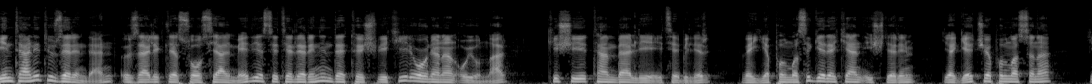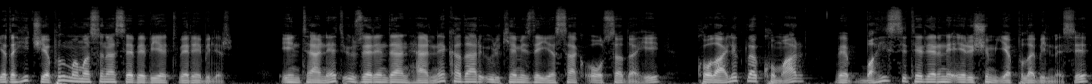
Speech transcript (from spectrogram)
İnternet üzerinden özellikle sosyal medya sitelerinin de teşvikiyle oynanan oyunlar kişiyi tembelliğe itebilir ve yapılması gereken işlerin ya geç yapılmasına ya da hiç yapılmamasına sebebiyet verebilir. İnternet üzerinden her ne kadar ülkemizde yasak olsa dahi kolaylıkla kumar ve bahis sitelerine erişim yapılabilmesi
